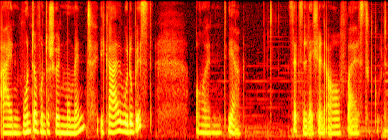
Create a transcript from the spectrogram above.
einen wunder wunderschönen Moment, egal wo du bist. Und ja, setz ein Lächeln auf, weil es tut gut.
